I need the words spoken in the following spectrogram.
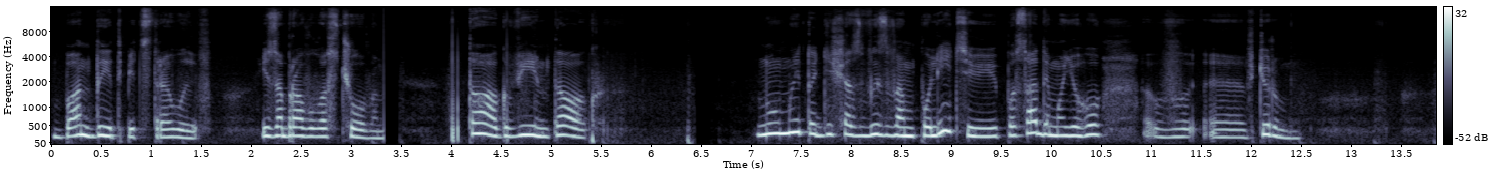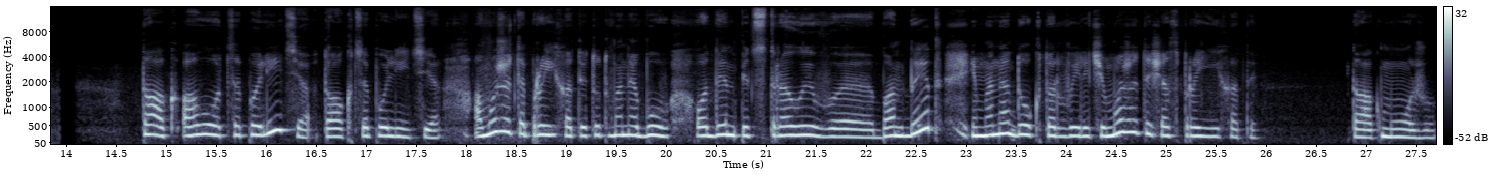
бандит підстрелив і забрав у вас човен. Так, він, так. Ну, ми тоді зараз визвемо поліцію і посадимо його в, е, в тюрму. Так, алло, це поліція? Так, це поліція. А можете приїхати? Тут в мене був один підстрелив е, бандит, і мене доктор вилічив. Можете зараз приїхати? Так, можу.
